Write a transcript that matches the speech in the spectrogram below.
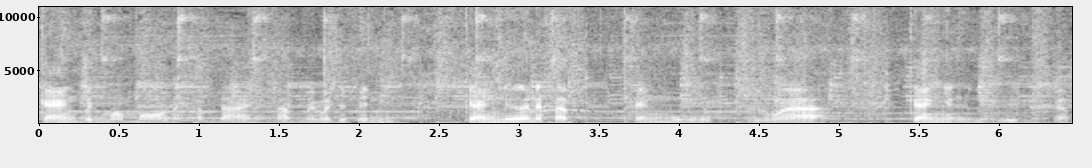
แกงเป็นหม้อๆนะครับได้นะครับ ไม่ว่าจะเป็นแกงเนื้อนะครับ กงหมูหรือว่าแกงอย่างอื่นๆนะครับ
